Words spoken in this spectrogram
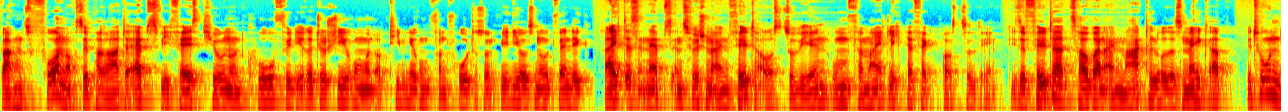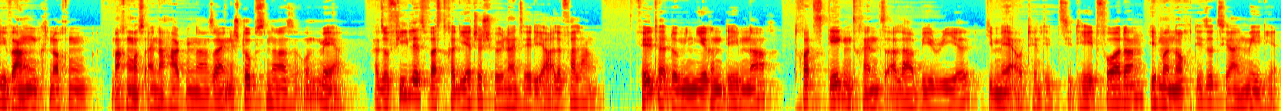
Waren zuvor noch separate Apps wie Facetune und Co. für die Retuschierung und Optimierung von Fotos und Videos notwendig, reicht es in Apps inzwischen einen Filter auszuwählen, um vermeintlich perfekt auszusehen. Diese Filter zaubern ein makelloses Make-up, betonen die Wangenknochen, machen aus einer Hakennase eine Stupsnase und mehr. Also vieles, was tradierte Schönheitsideale verlangen. Filter dominieren demnach, trotz Gegentrends à la Be Real, die mehr Authentizität fordern, immer noch die sozialen Medien.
